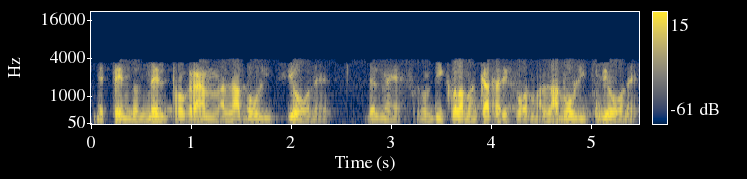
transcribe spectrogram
mettendo nel programma l'abolizione del MES, non dico la mancata riforma, l'abolizione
